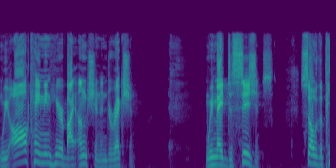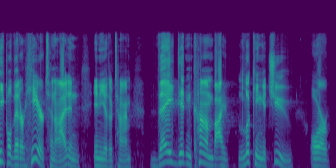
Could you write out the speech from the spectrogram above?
We all came in here by unction and direction. We made decisions. So the people that are here tonight and any other time, they didn't come by looking at you or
